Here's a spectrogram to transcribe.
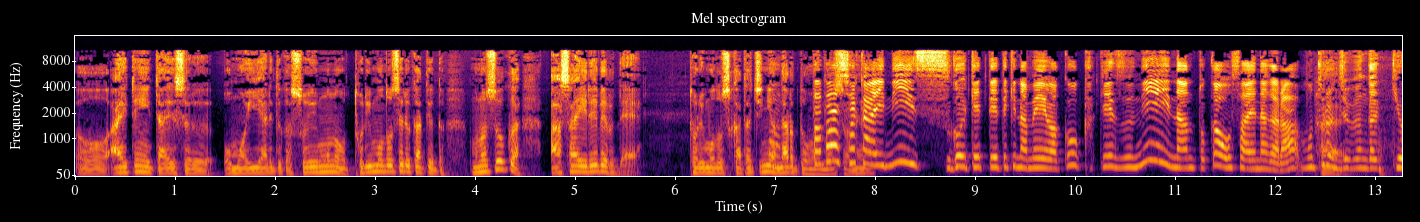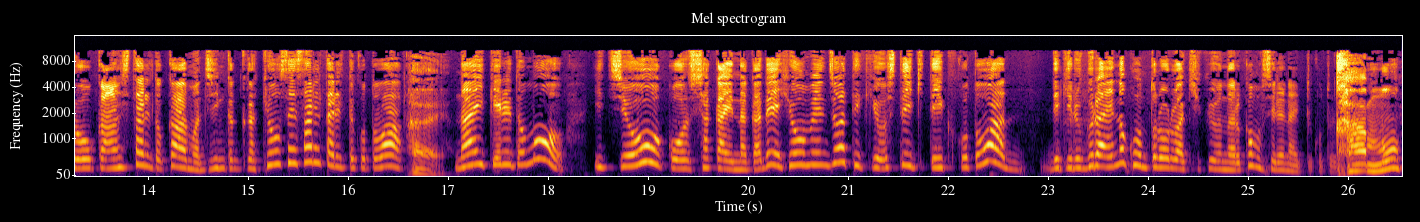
お相手に対する思いやりとかそういうものを取り戻せるかというと、ものすごく浅いレベルで、取り戻す形にはなると思いますよね。ただ社会にすごい決定的な迷惑をかけずに、なんとか抑えながら、もちろん自分が共感したりとか、まあ人格が強制されたりってことははい。ないけれども、一応、こう、社会の中で表面上は適応して生きていくことはできるぐらいのコントロールは効くようになるかもしれないってことですかも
